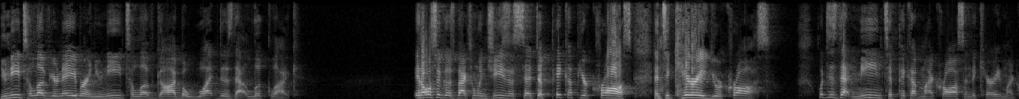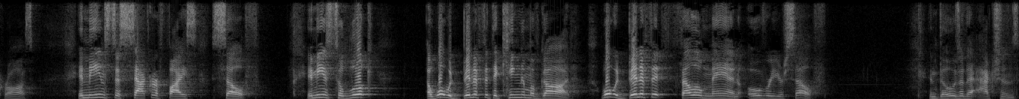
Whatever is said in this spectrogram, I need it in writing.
You need to love your neighbor and you need to love God, but what does that look like? It also goes back to when Jesus said to pick up your cross and to carry your cross. What does that mean to pick up my cross and to carry my cross? It means to sacrifice self. It means to look at what would benefit the kingdom of God, what would benefit fellow man over yourself. And those are the actions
